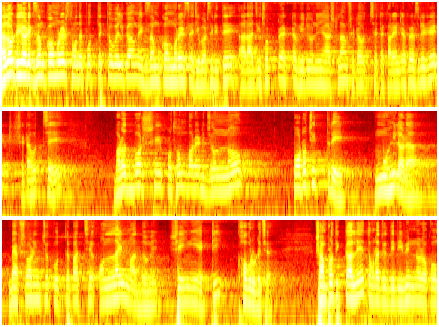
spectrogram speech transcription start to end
হ্যালো ডিয়ার এক্সাম কমরেডস তোমাদের প্রত্যেককে ওয়েলকাম এক্সাম কমরেডস ইউনিভার্সিটিতে আর আজকে ছোট্ট একটা ভিডিও নিয়ে আসলাম, সেটা হচ্ছে একটা কারেন্ট অ্যাফেয়ার্স রিলেটেড সেটা হচ্ছে ভারতবর্ষে প্রথমবারের জন্য পটচিত্রে মহিলারা ব্যবসা বাণিজ্য করতে পারছে অনলাইন মাধ্যমে, সেই নিয়ে একটি খবর উঠেছে। সাম্প্রতিককালে তোমরা যদি বিভিন্ন রকম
